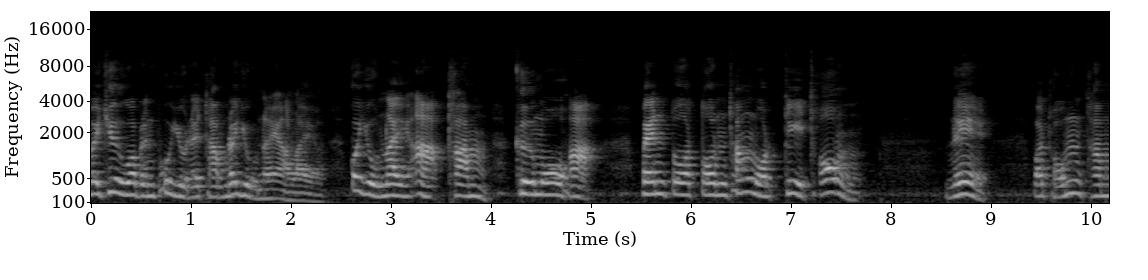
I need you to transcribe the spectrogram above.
ไม่ชื่อว่าเป็นผู้อยู่ในธรรมและอยู่ในอะไรอะก็อยู่ในอะธรรม คือโมหะ เป็นตัวตนทั้งหมดที่ท่อง นี่ปฐมธรรม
